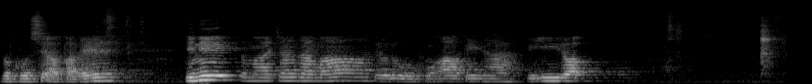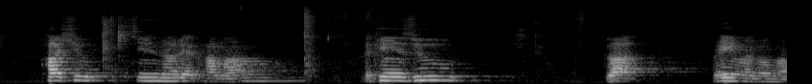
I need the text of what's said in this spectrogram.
နှုတ်ခွန်းဆက်အပ်ပါတယ်ဒီနေ့တမန်ကျမ်းစာမှာကျွန်တော်တို့ခွန်အားပေးထားပြီးတော့ဖာရှုစဉ်းစားတဲ့အခါမှာသခင်စုကဘိမန်တော်မှာ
